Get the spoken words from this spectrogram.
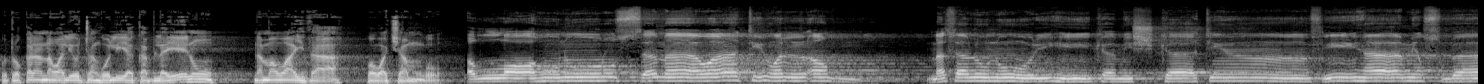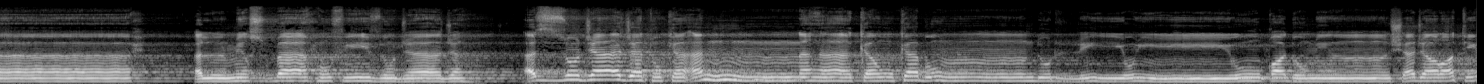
kutokana na waliotangulia kabla yenu na mawaidha kwa wachamgu الله نور السماوات والأرض مثل نوره كمشكاة فيها مصباح المصباح في زجاجة الزجاجة كأنها كوكب دري يوقد من شجرة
